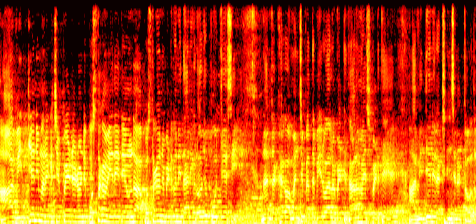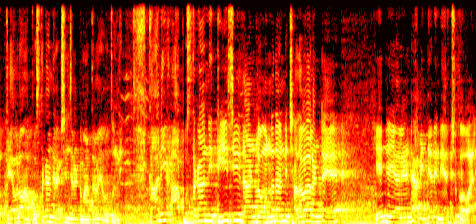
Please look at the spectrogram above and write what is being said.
ఆ విద్యని మనకి చెప్పేటటువంటి పుస్తకం ఏదైతే ఉందో ఆ పుస్తకాన్ని పెట్టుకుని దానికి రోజు పూజ చేసి దాన్ని చక్కగా మంచి పెద్ద బీరువాలో పెట్టి తాళం వేసి పెడితే ఆ విద్యని రక్షించినట్టు అవ్వదు. కేవలం ఆ పుస్తకాన్ని రక్షించినట్టు మాత్రమే అవుతుంది. కానీ ఆ పుస్తకాన్ని తీసి దాంట్లో ఉన్నదాన్ని చదవాలంటే ఏం చేయాలి అంటే ఆ విద్యని నేర్చుకోవాలి.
